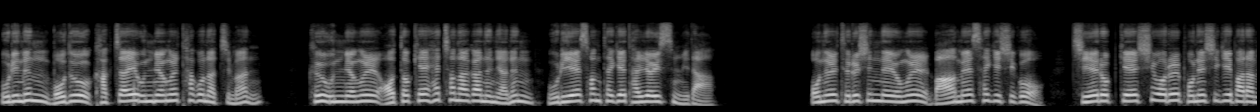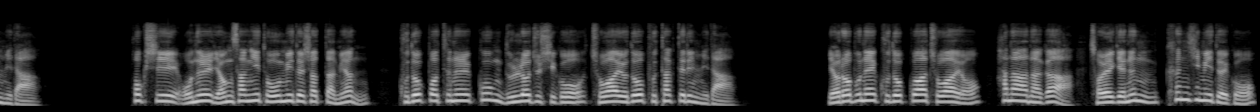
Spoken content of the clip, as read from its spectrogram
우리는 모두 각자의 운명을 타고났지만 그 운명을 어떻게 헤쳐나가느냐는 우리의 선택에 달려 있습니다. 오늘 들으신 내용을 마음에 새기시고 지혜롭게 10월을 보내시기 바랍니다. 혹시 오늘 영상이 도움이 되셨다면 구독 버튼을 꾹 눌러주시고 좋아요도 부탁드립니다. 여러분의 구독과 좋아요 하나하나가 저에게는 큰 힘이 되고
